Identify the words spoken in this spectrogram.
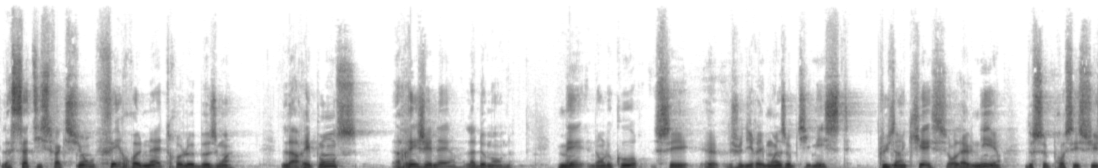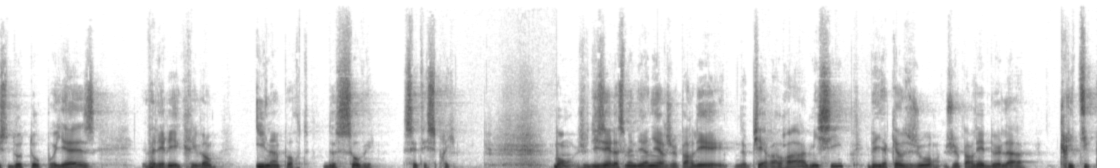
la satisfaction fait renaître le besoin. La réponse régénère la demande. Mais dans le cours, c'est, euh, je dirais, moins optimiste, plus inquiet sur l'avenir de ce processus d'autopoïèse, Valérie écrivant, il importe de sauver cet esprit. Bon, je disais la semaine dernière, je parlais de Pierre Abraham ici, mais il y a 15 jours, je parlais de la critique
